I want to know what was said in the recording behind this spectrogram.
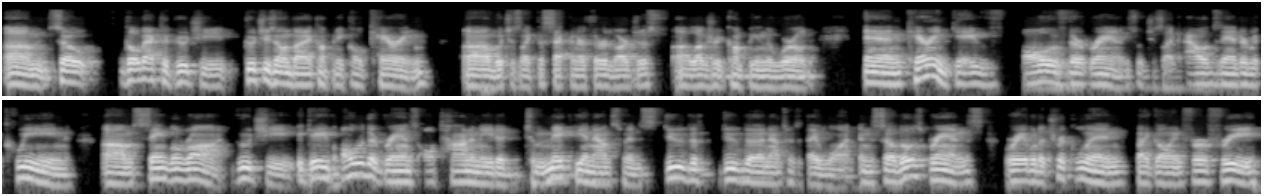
Um, so go back to Gucci. Gucci's owned by a company called Kering, uh, which is like the second or third largest uh, luxury company in the world. And Kering gave all of their brands, which is like Alexander McQueen, um, Saint Laurent, Gucci. It gave all of their brands autonomy to to make the announcements, do the do the announcements that they want. And so those brands were able to trickle in by going fur free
